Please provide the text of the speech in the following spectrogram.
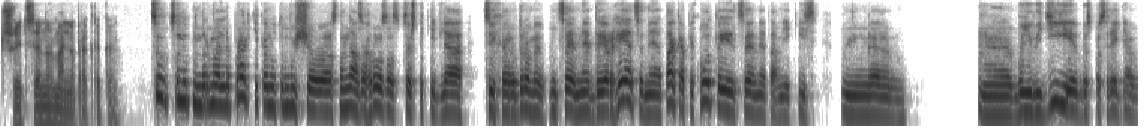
Чи це нормальна практика? Це абсолютно нормальна практика, ну тому що основна загроза все ж таки для цих аеродромів ну, це не ДРГ, це не атака піхоти, це не там якісь е, е, бойові дії безпосередньо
